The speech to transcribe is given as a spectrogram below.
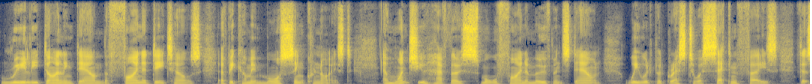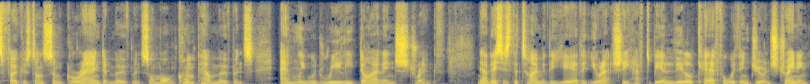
really dialing down the finer details of becoming more synchronized. And once you have those small, finer movements down, we would progress to a second phase that's focused on some grander movements or more compound movements, and we would really dial in strength. Now, this is the time of the year that you actually have to be a little careful with endurance training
